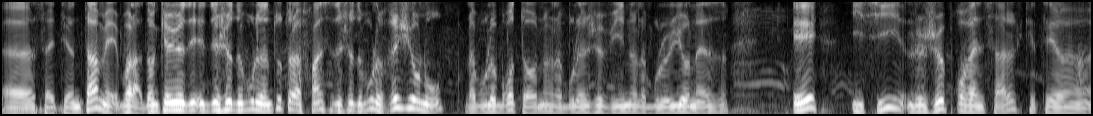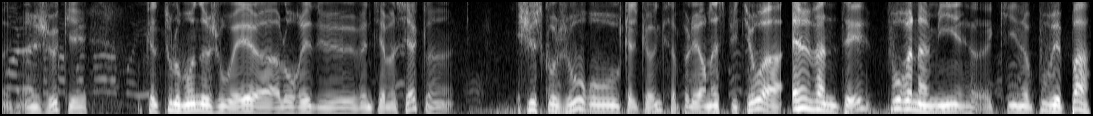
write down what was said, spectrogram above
euh, ça a été un temps, mais voilà. Donc il y a eu des, jeux de boules dans toute la France, des jeux de boules régionaux, la boule bretonne, la boule angevine, la boule lyonnaise, et ici le jeu provençal, qui était un, jeu qui est, auquel tout le monde jouait à l'orée du XXe siècle. Jusqu'au jour où quelqu'un qui s'appelait Ernest Pitiot a inventé pour un ami euh, qui ne pouvait pas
